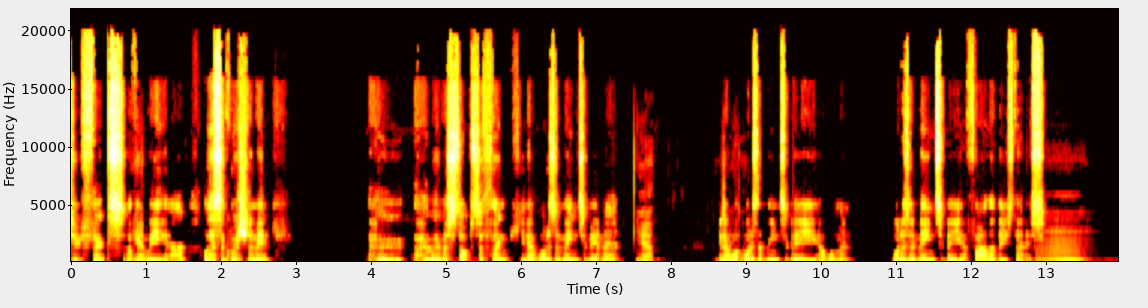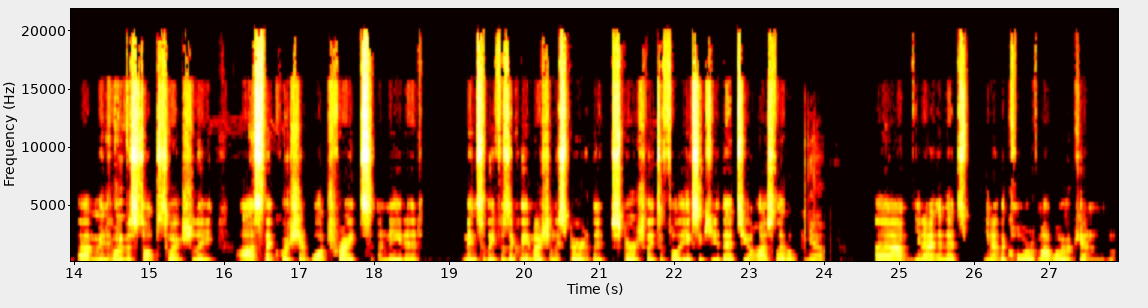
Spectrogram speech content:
to fix. I think Yep. we. Um, well, that's the question. I mean, who whoever stops to think, you know, what does it mean to be a man? yeah. You know, what, what does it mean to be a woman? What does it mean to be a father these days? Mm, Um, I mean, whoever stops to actually ask that question, what traits are needed mentally, physically, emotionally, spiritually, spiritually to fully execute that to your highest level? yeah. um, you know, and that's you know the core of my work and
